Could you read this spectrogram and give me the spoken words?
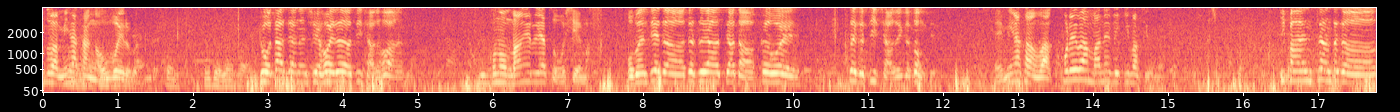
今度は皆さんが覚える番です如果大家能学会这个技巧的话呢，この曲げるやつを教えます我们接着就是要教导各位这个技巧的一个重点。えー皆さんはこれは真似できますよね一般像这个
